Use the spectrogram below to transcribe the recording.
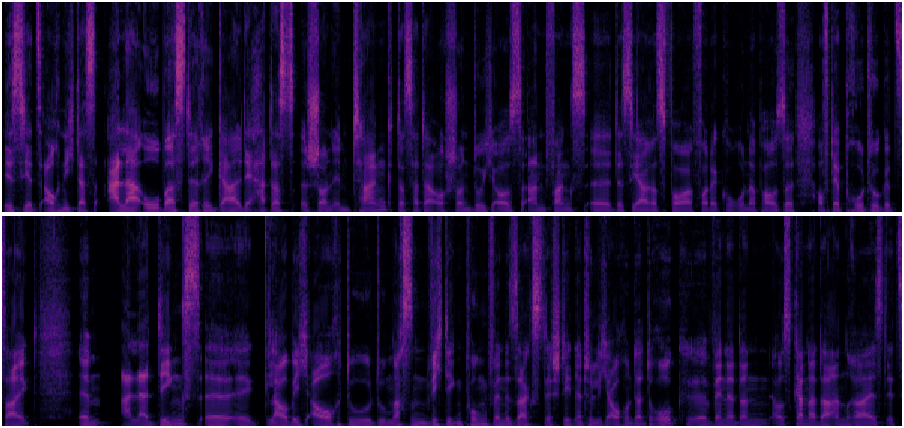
ist jetzt auch nicht das alleroberste Regal, der hat das äh, schon im Tank. Das hat er auch schon durchaus anfangs äh, des Jahres vor, vor der Corona-Pause auf der Proto gezeigt. Ähm, allerdings glaube ich auch, du, du machst einen wichtigen Punkt, wenn du sagst, der steht natürlich auch unter Druck, wenn er dann aus Kanada anreist, etc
